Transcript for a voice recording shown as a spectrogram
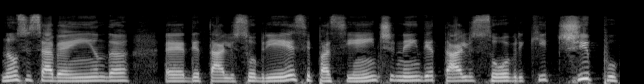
Não se sabe ainda é, detalhes sobre esse paciente, nem detalhes sobre que tipo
